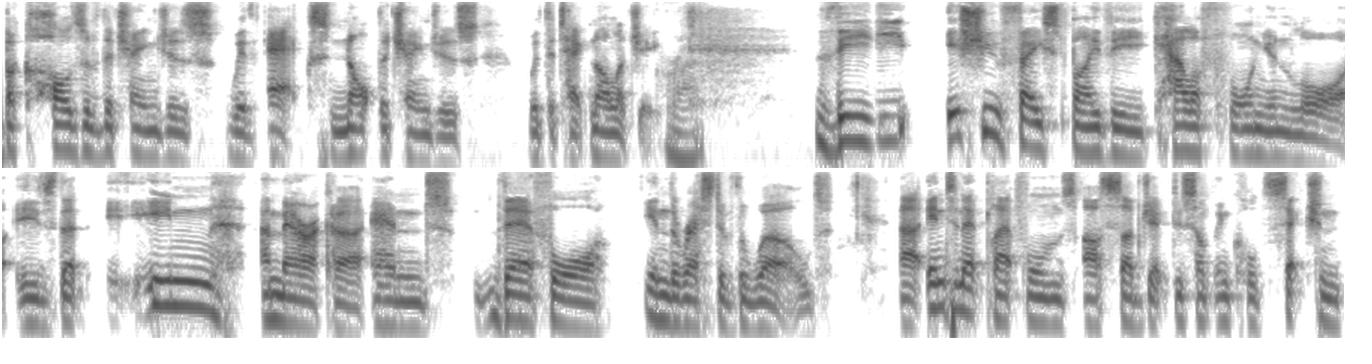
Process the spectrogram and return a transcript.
because of the changes with X, not the changes with the technology. Right. The issue faced by the Californian law is that in America and therefore in the rest of the world, uh, internet platforms are subject to something called Section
